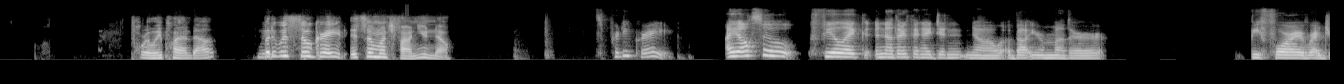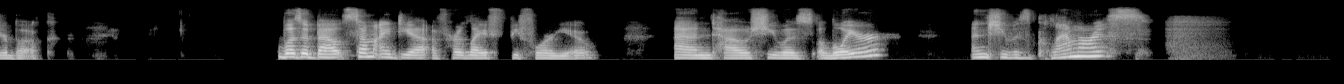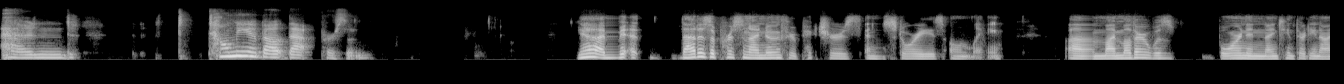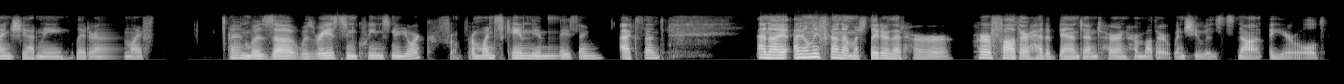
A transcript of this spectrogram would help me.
poorly planned out but it was so great. It's so much fun, you know. It's pretty great. I also feel like another thing I didn't know about your mother before I read your book was about some idea of her life before you and how she was a lawyer and she was glamorous. And tell me about that person. Yeah, I mean, uh, that is a person I know through pictures and stories only. Um, my mother was born in 1939. She had me later in life, and was uh, was raised in Queens, New York, from, from whence came the amazing accent. And I, I only found out much later that her her father had abandoned her and her mother when she was not a year old.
